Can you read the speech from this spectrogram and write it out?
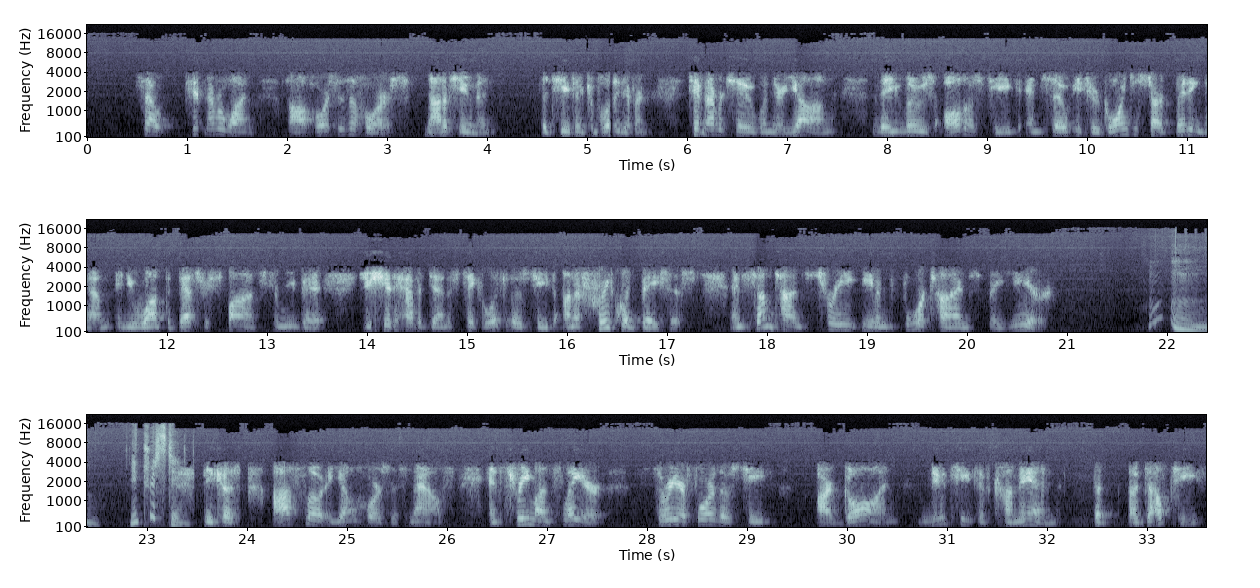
So tip number one: uh, horse is a horse, not a human. The teeth are completely different. Tip number two: when they're young, they lose all those teeth, and so if you're going to start bitting them and you want the best response from your bit, you should have a dentist take a look at those teeth on a frequent basis, and sometimes three, even four times a year. Hmm. Interesting. Because I'll float a young horse's mouth, and three months later, three or four of those teeth are gone. New teeth have come in, the adult teeth.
